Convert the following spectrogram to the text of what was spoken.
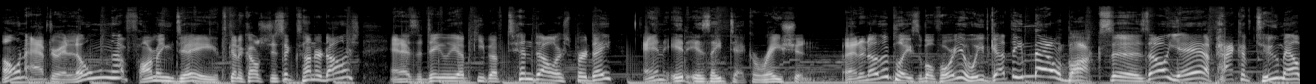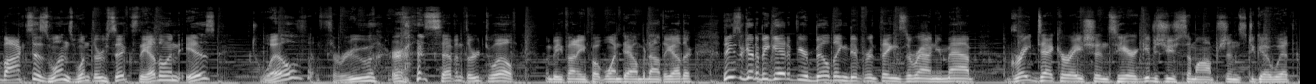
on after a long farming day. It's to cost you $600 and has a daily upkeep of $10 per day, and it is a decoration. And another placeable for you, we've got the mailboxes. Oh yeah, a pack of two mailboxes. One's one through six, the other one is 12 through or 7 through 12. It'd be funny put one down but not the other. These are going to be good if you're building different things around your map. Great decorations here, gives you some options to go with.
